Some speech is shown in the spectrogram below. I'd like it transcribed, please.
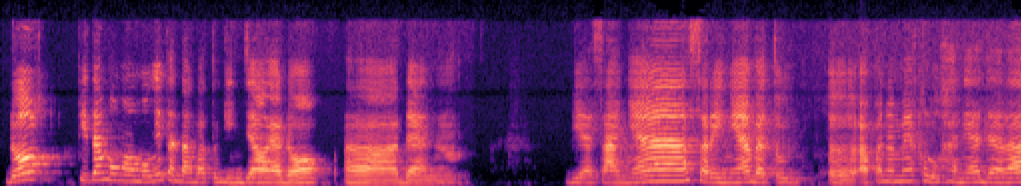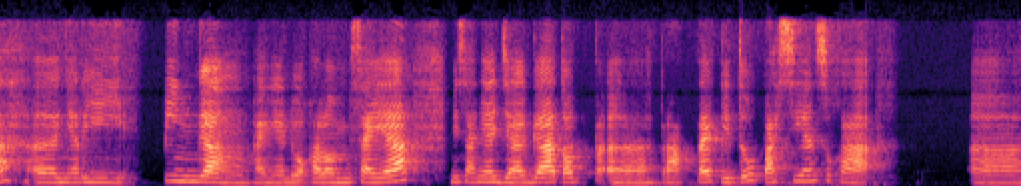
Dok, kita mau ngomongin tentang batu ginjal ya dok. Eh, dan biasanya seringnya batu, eh, apa namanya, keluhannya adalah eh, nyeri pinggang kayaknya dok. Kalau saya misalnya jaga atau eh, praktek gitu, pasien suka eh,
